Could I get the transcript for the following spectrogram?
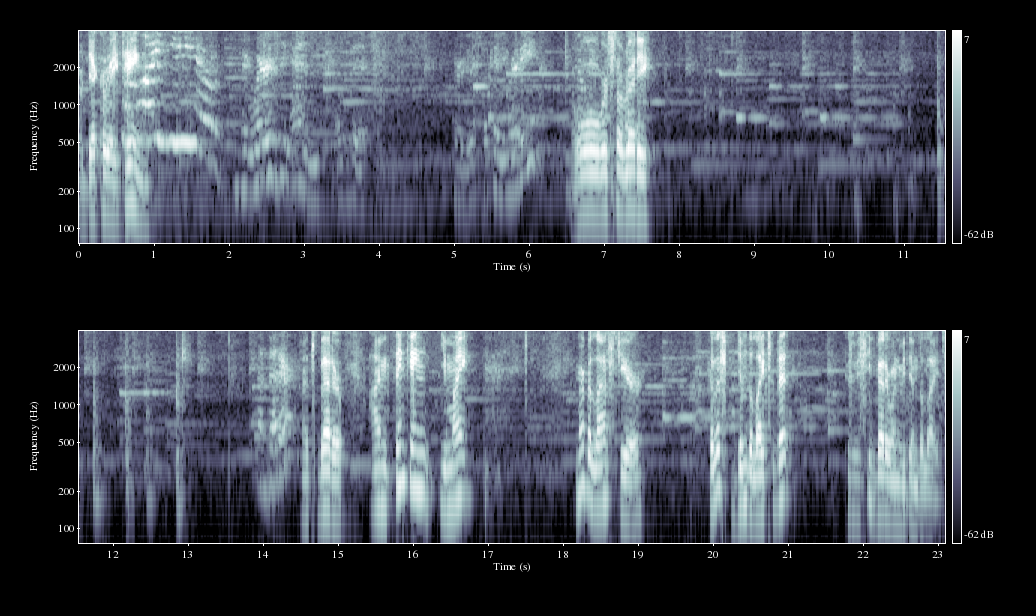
tree. We're decorating. Right here. Okay, where is the end of this? There it is. Okay, you ready? Oh, we're so ready. That better? That's better. I'm thinking you might. Remember last year? Here, let's dim the lights a bit, because we see better when we dim the lights.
